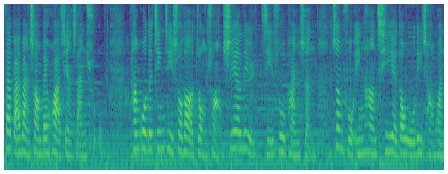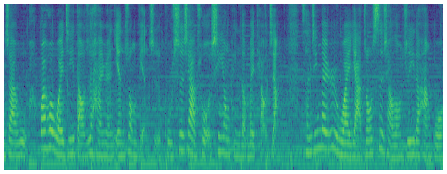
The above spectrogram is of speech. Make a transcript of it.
在白板上被划线删除。韩国的经济受到了重创，失业率急速攀升，政府、银行、企业都无力偿还债务，外汇危机导致韩元严重贬值，股市下挫，信用平等被调降。曾经被誉为亚洲四小龙之一的韩国，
